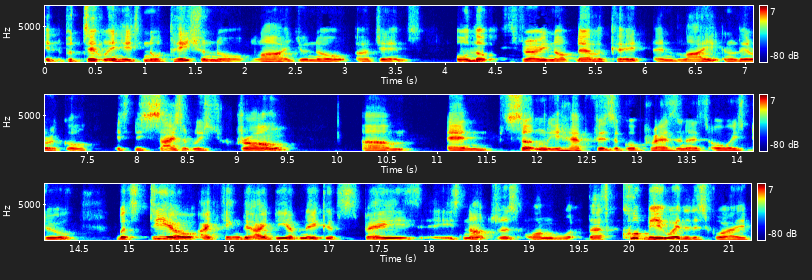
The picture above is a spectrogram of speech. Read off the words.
It, particularly his notational line, you know, uh, James. Hmm. Although mm. it's very not delicate and light and lyrical, it's decisively strong um, and certainly have physical presence as always do. But still, I think the idea of naked space is not just on that could be a way to describe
